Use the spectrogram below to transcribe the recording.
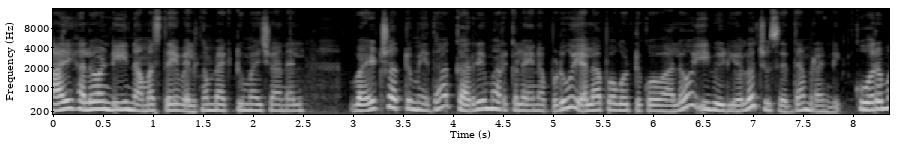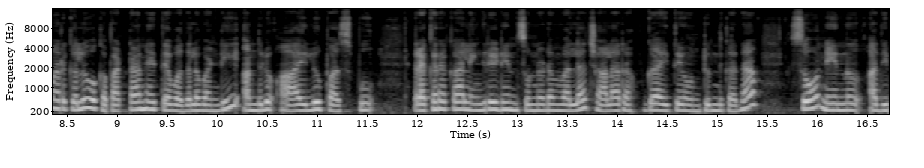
హాయ్ హలో అండి. నమస్తే. Welcome back to my channel. White shirt మీద కర్రీ మరకలైనప్పుడు ఎలా పోగొట్టుకోవాలో ఈ వీడియోలో చూసేద్దాం రండి. కూర మరకలు ఒక పట్టానైతే వదలవండి. అందులో ఆయిల్ పసుపు రకరకాల ఇంగ్రీడియంట్స్ ఉండడం వల్ల చాలా రఫ్గా అయితే ఉంటుంది కదా. సో నేను అది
